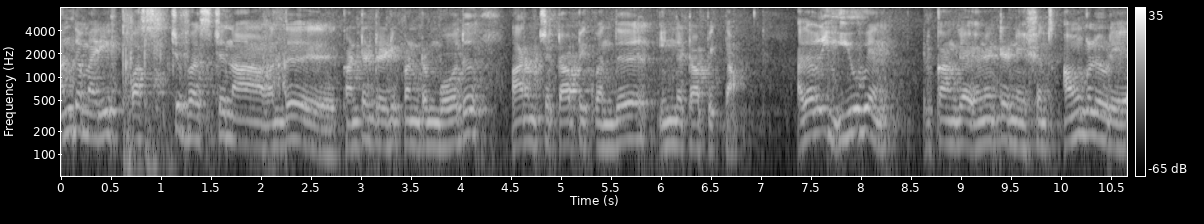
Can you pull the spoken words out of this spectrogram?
அந்த மாதிரி ஃபஸ்ட்டு ஃபஸ்ட்டு நான் வந்து கண்டென்ட் ரெடி பண்ணும்போது ஆரம்பித்த டாபிக் வந்து இந்த டாபிக் தான். அதாவது யூஎன் இருக்காங்க யுனைடெட் நேஷன்ஸ் அவங்களுடைய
